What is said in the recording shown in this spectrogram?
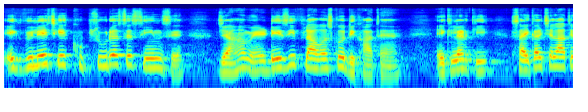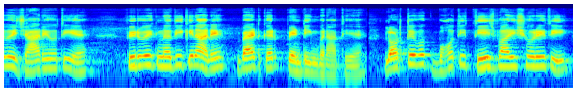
एक विलेज के खूबसूरत से सीन से, जहाँ हमें डेजी फ्लावर्स को दिखाते हैं। एक लड़की साइकिल चलाते हुए जा रही होती है, फिर वो एक नदी किनारे बैठकर पेंटिंग बनाती है। लौटते वक्त बहुत ही तेज़ बारिश हो रही थी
